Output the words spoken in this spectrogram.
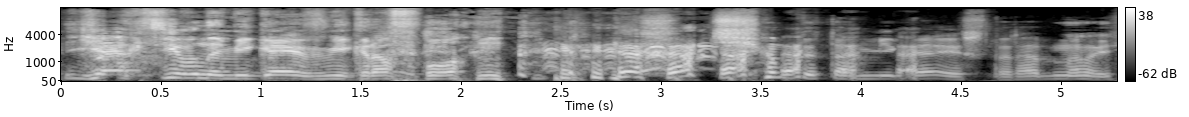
Я активно мигаю в микрофон. Чем ты там мигаешь-то, родной?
